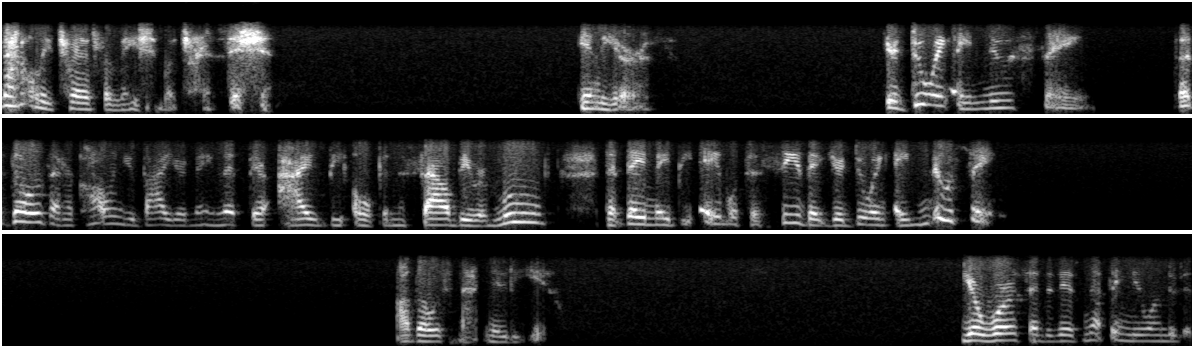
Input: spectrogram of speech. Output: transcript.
not only transformation, but transition in the earth. You're doing a new thing. Let those that are calling you by your name, let their eyes be open, the salve be removed, that they may be able to see that you're doing a new thing. Although it's not new to you. Your word said that there's nothing new under the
